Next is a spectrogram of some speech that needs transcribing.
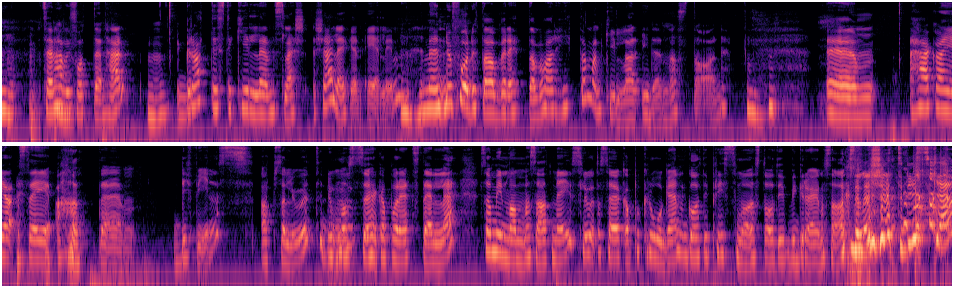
sen har vi fått den här. Mm. Grattis till killen slash kärleken Elin. Men nu får du ta och berätta, var hittar man killar i denna stad? Ehm, här kan jag säga att ehm, det finns, absolut. Du måste söka på rätt ställe. Som min mamma sa till mig, sluta söka på krogen, gå till Prisma och stå typ vid grönsaks eller köttdisken.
